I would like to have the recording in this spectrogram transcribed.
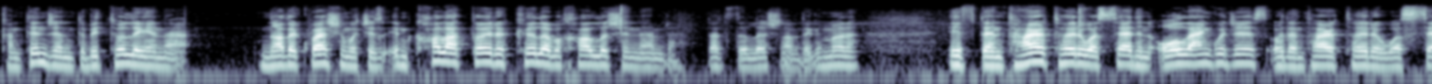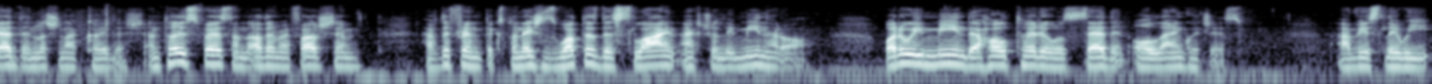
contingent, to be tuli in another question, which is Im Kala Torah Killa Emra. That's the lesson of the Gemara. If the entire Torah was said in all languages, or the entire Torah was said in Lashon HaKodesh. And Tosfos and other Mefarshim have different explanations. What does this line actually mean at all? What do we mean the whole Torah was said in all languages? Obviously, we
